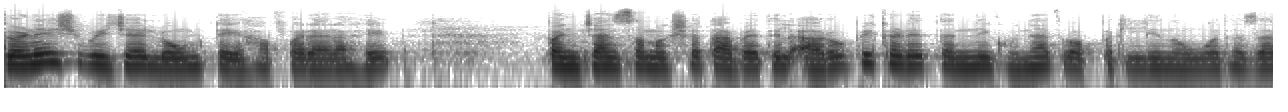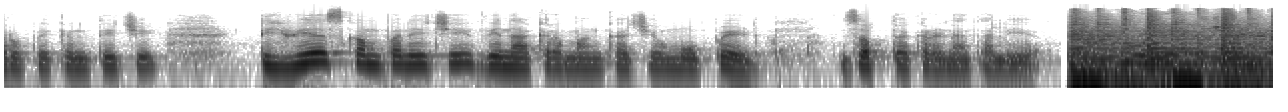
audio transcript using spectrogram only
गणेश विजय लोमटे हा फरार आहे. पंचांसमक्ष ताब्यातील आरोपीकडे त्यांनी गुन्ह्यात वापरलेली नव्वद हजार रुपये किमतीची टी व्ही एस कंपनीची विना क्रमांकाची मोपेड जप्त करण्यात आली आहे.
